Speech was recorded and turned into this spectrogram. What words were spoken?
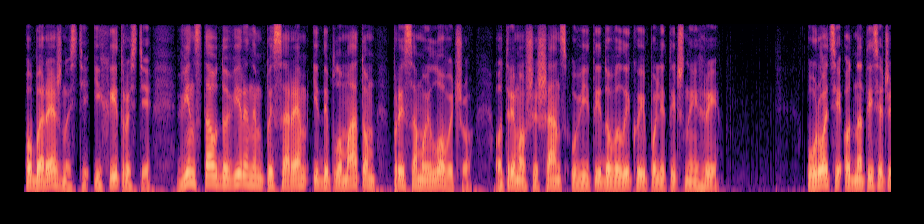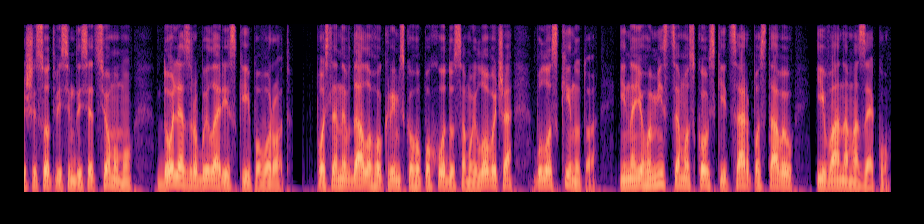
обережності і хитрості він став довіреним писарем і дипломатом при Самойловичу, отримавши шанс увійти до великої політичної гри. У році 1687-му доля зробила різкий поворот. Після невдалого кримського походу Самойловича було скинуто, і на його місце московський цар поставив Івана Мазеку.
